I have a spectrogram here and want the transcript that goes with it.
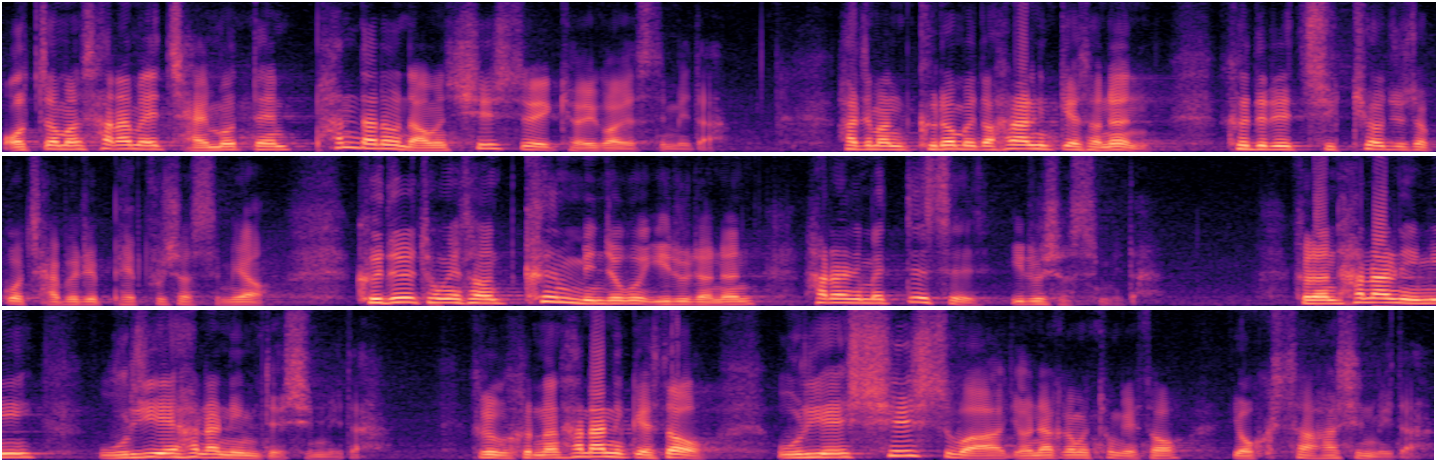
어쩌면 사람의 잘못된 판단으로 나온 실수의 결과였습니다. 하지만 그럼에도 하나님께서는 그들을 지켜주셨고 자비를 베푸셨으며 그들을 통해서 큰 민족을 이루려는 하나님의 뜻을 이루셨습니다. 그런 하나님이 우리의 하나님 되십니다. 그리고 그런 하나님께서 우리의 실수와 연약함을 통해서 역사하십니다.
